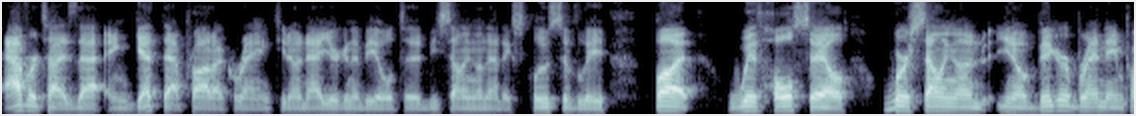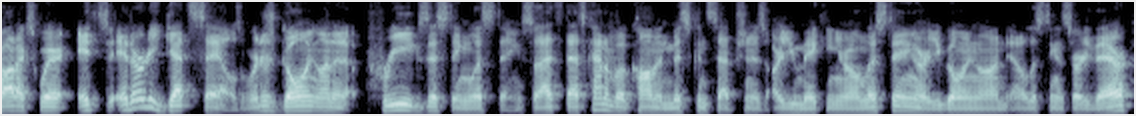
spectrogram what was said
advertise that and get that product ranked, you know, now you're going to be able to be selling on that exclusively. But with wholesale, we're selling on you know bigger brand name products where it's it already gets sales. We're just going on a pre-existing listing. So that's that's kind of a common misconception is are you making your own listing? Or are you going on a listing that's already there?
